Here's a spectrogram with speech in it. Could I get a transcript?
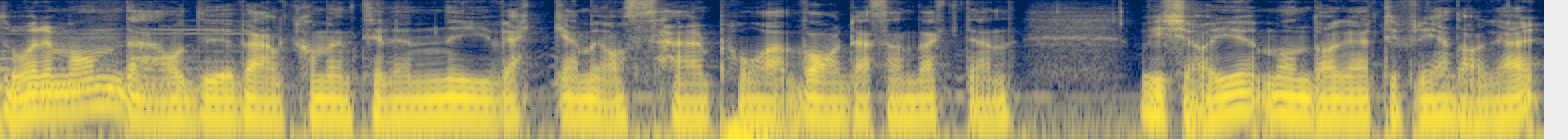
Då är det måndag och du är välkommen till en ny vecka med oss här på vardagsandakten. Vi kör ju måndagar till fredagar.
